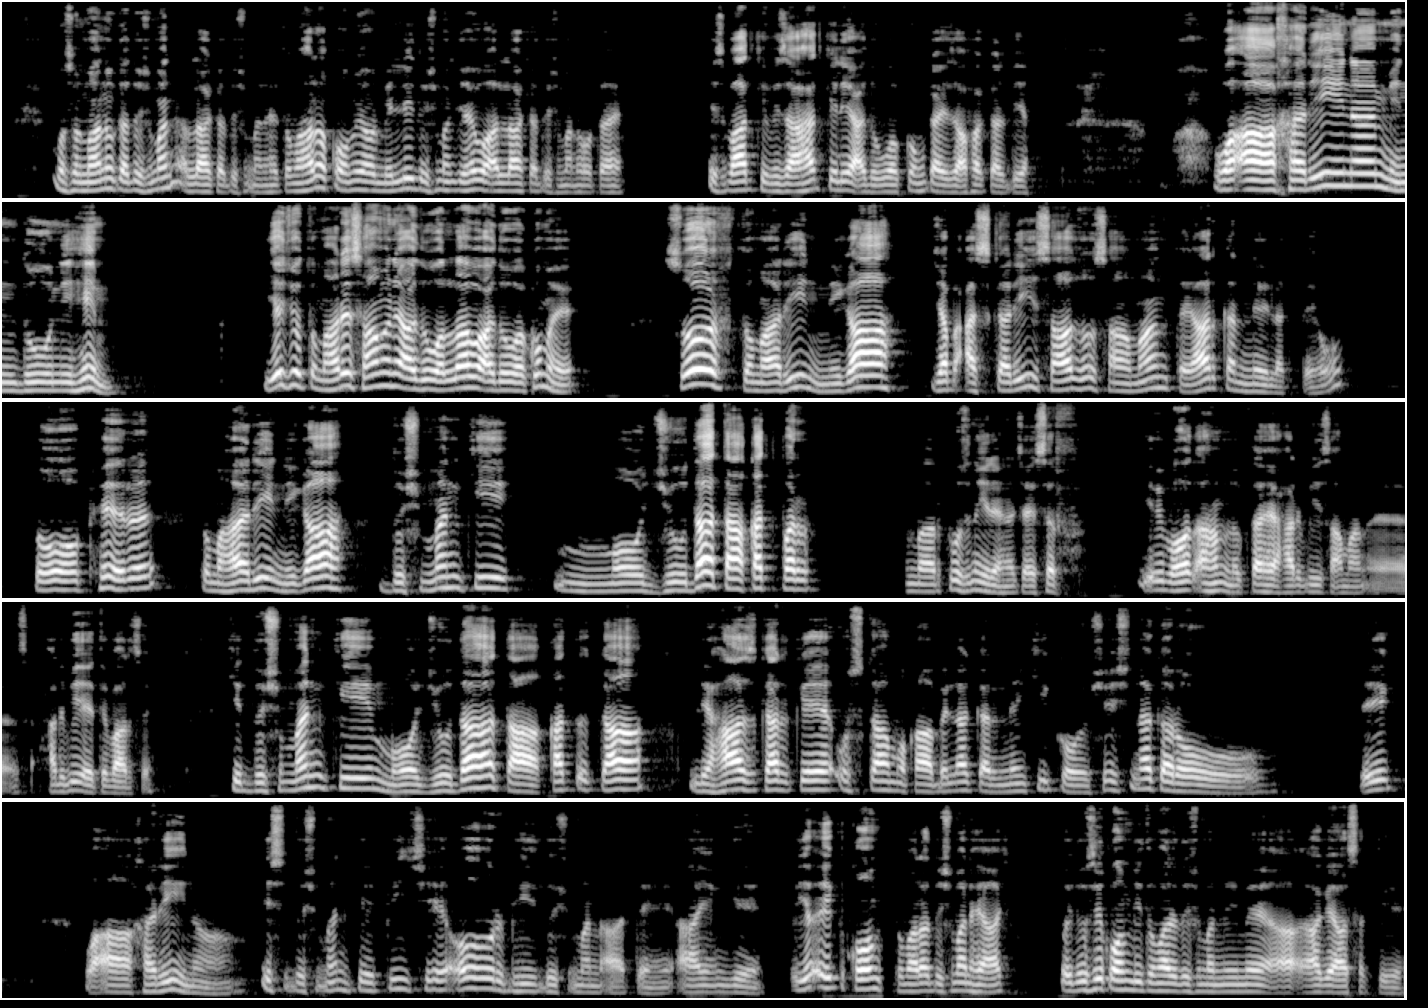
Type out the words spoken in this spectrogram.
مسلمانوں کا دشمن اللہ کا دشمن ہے۔ تمہارا قومی اور ملی دشمن جو ہے وہ اللہ کا دشمن ہوتا ہے۔ اس بات کی وضاحت کے لیے ادو وکم کا اضافہ کر دیا۔ وہ آخرین مندونہم یہ جو تمہارے سامنے ادو اللہ و ادو وکم ہے، صرف تمہاری نگاہ جب عسکری ساز و سامان تیار کرنے لگتے ہو، تو پھر تمہاری نگاہ دشمن کی موجودہ طاقت پر مرکوز نہیں رہنا چاہیے، صرف۔ یہ بھی بہت اہم نقطہ ہے حربی سامان، حربی اعتبار سے، کہ دشمن کی موجودہ طاقت کا لحاظ کر کے اس کا مقابلہ کرنے کی کوشش نہ کرو۔ ٹھیک و آخرین اس دشمن کے پیچھے اور بھی دشمن آتے ہیں، آئیں گے۔ یہ ایک قوم تمہارا دشمن ہے آج، کوئی دوسری قوم بھی تمہارے دشمنی میں آگے آ سکتی ہے۔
